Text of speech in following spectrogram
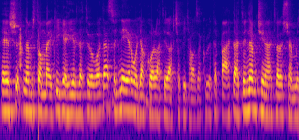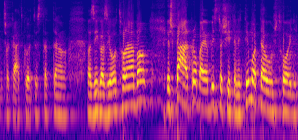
és nem is tudom melyik ige hirdető volt ez, hogy Néró gyakorlatilag csak így hazaküldte Pál. Tehát, hogy nem csinált vele semmit, csak átköltöztette az igazi otthonába. És Pál próbálja biztosítani Timoteust, hogy,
